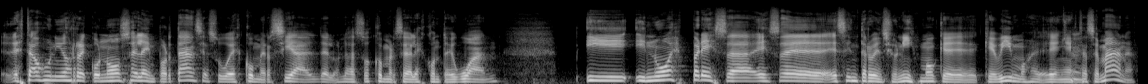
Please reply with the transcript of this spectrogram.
Estados Unidos reconoce la importancia, a su vez, comercial de los lazos comerciales con Taiwán. Y, no expresa ese, intervencionismo que, vimos en esta semana.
